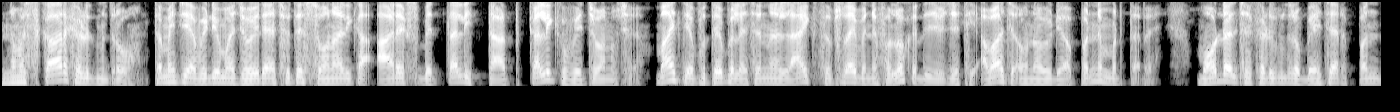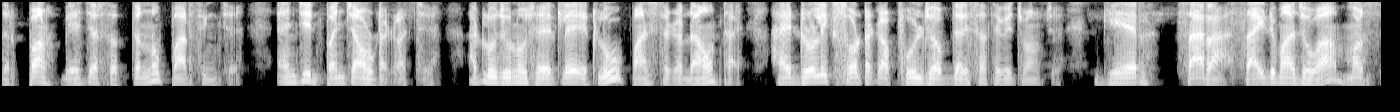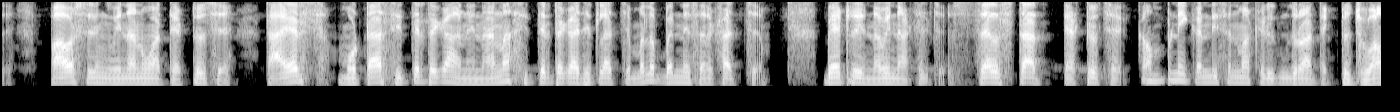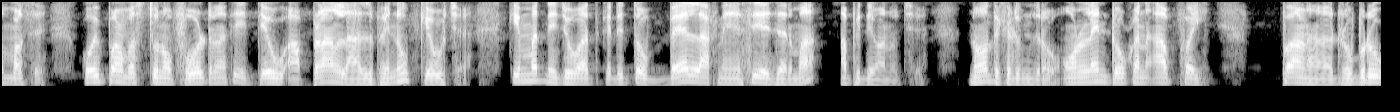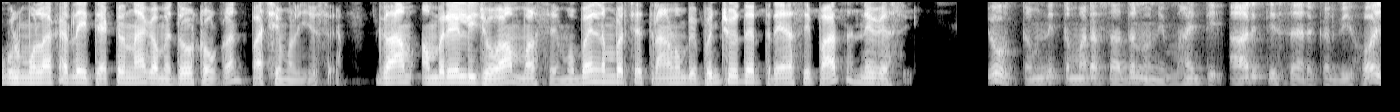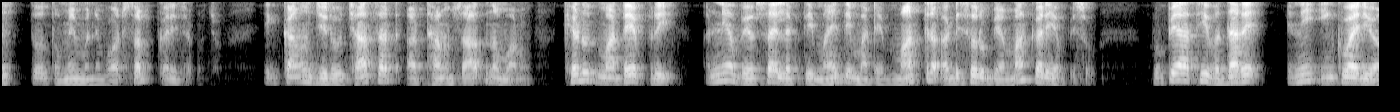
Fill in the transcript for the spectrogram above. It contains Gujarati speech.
નમસ્કાર ખેડૂત મિત્રો. તમે જે આ વિડીયોમાં જોઈ રહ્યા છો તે સોનાલિકા આરએક્સ બેતાલીસ તાત્કાલિક વેચવાનું છે. માહિતી આપું તે પહેલાં ચેનલ લાઇક સબસ્ક્રાઇબ અને ફોલો કરી દેજો, જેથી આવા જ અવનવા વીડિયો આપણને મળતા રહે. મોડલ છે ખેડૂત મિત્રો બે હજાર પંદર પણ બે હજાર સત્તરનું પાર્સિંગ છે. એન્જિન પંચાણું ટકા છે. આટલું જૂનું છે એટલે એટલું પાંચ ટકા ડાઉન થાય. હાઇડ્રોલિક સો ટકા ફૂલ જવાબદારી સાથે વેચવાનું છે. ગેર સારા સાઈડમાં જોવા મળશે. પાવર સ્ટીરિંગ વિનાનું આ ટ્રેક્ટર છે. ટાયર્સ મોટા સિત્તેર ટકા અને નાના સિત્તેર ટકા જેટલા જ છે. મતલબ બંને સરખા જ છે. બેટરી નવી નાખેલ છે. સેલ સ્ટાર્ટ ટ્રેક્ટર છે. કંપની કન્ડિશનમાં ખેડૂત મિત્રો આ ટ્રેક્ટર જોવા મળશે. કોઈ પણ વસ્તુનો ફોલ્ટ નથી તેવું આપણા લાલભાઈનું કેવું છે. કિંમતની જો વાત કરીએ તો બે લાખને એંસી હજારમાં આપી દેવાનું છે. નોંધ ખેડૂત મિત્રો, ઓનલાઈન ટોકન આપવાય પણ રૂબરૂ કુલ મુલાકાત લઈ ટ્રેક્ટર ના ગમે તો ટોકન પાછી મળી જશે. ગામ અમરેલી જોવા મળશે. મોબાઈલ નંબર છે ત્રાણું બે પંચોતેર ત્ર્યાસી પાંચ નેવ્યાસી. જો તમને તમારા સાધનોની માહિતી આ રીતે શેર કરવી હોય તો તમે મને વોટ્સઅપ કરી શકો છો. એકાણું જીરો છાસઠ અઠ્ઠાણું સાત નવ્વાણું. ખેડૂત માટે ફ્રી. અન્ય વ્યવસાય લગતી માહિતી માટે માત્ર અઢીસો રૂપિયામાં કરી આપીશું. રૂપિયાથી વધારે એની ઇન્ક્વાયરીઓ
